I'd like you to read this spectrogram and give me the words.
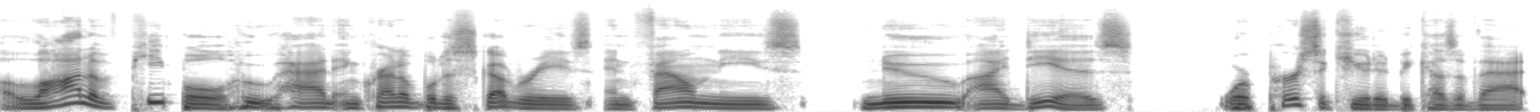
A lot of people who had incredible discoveries and found these new ideas were persecuted because of that.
